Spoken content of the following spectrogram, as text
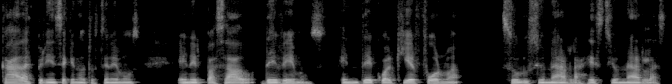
cada experiencia que nosotros tenemos en el pasado debemos en, de cualquier forma solucionarla, gestionarlas,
